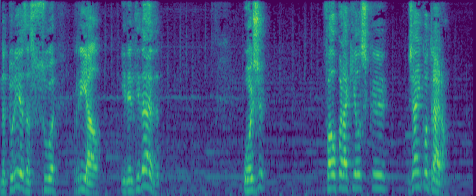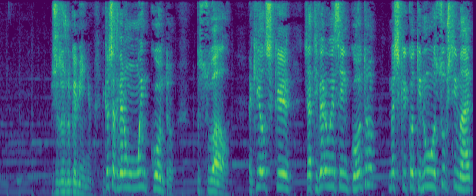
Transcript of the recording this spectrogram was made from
natureza, a sua real identidade. Hoje falo para aqueles que já encontraram Jesus no caminho, aqueles que já tiveram um encontro pessoal, aqueles que já tiveram esse encontro, mas que continuam a subestimar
